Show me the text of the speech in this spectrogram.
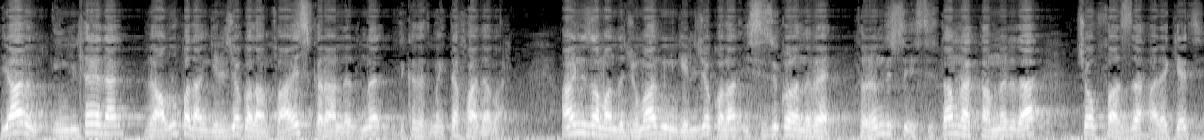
yarın İngiltere'den ve Avrupa'dan gelecek olan faiz kararlarına dikkat etmekte fayda var. Aynı zamanda Cuma günü gelecek olan işsizlik oranı ve tarım dışı istihdam rakamları da çok fazla hareket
